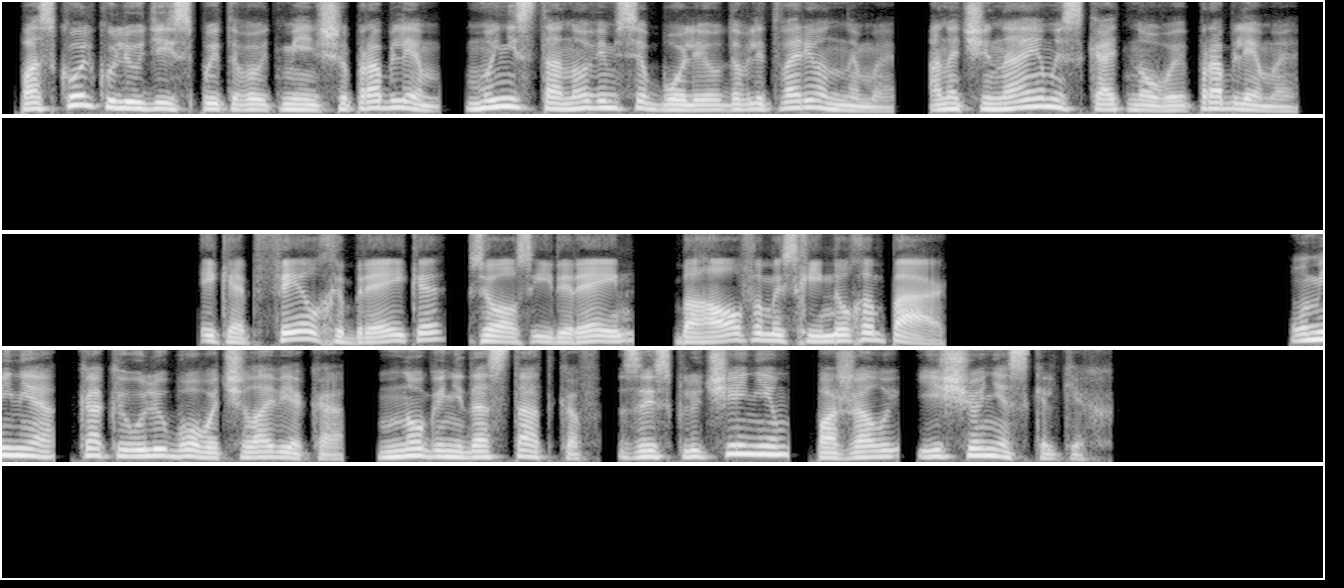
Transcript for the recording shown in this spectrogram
Поскольку люди испытывают меньше проблем, мы не становимся более удовлетворенными, а начинаем искать новые проблемы. Ik heb veel gebreken, zoals iedereen, behalve misschien nog een paar. У меня, как и у любого человека, много недостатков, за исключением, пожалуй, еще нескольких.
